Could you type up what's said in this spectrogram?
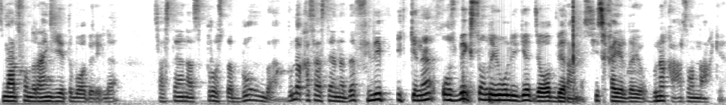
smartfonni rangiga e'tibor beringlar. Sostoyaniyasi просто bomba. Bunaqa sostoyaniyada flip 2 ni o'zbekistonda yo'qligiga javob beramiz. Hech qayerda yo'q. Bunaqa arzon narxga.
